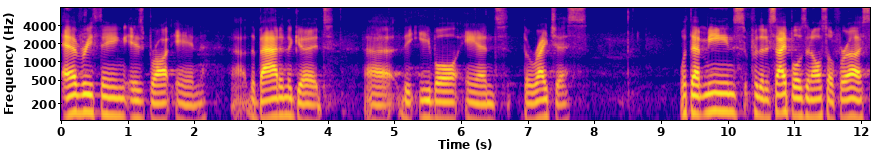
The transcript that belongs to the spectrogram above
everything is brought in uh, the bad and the good, uh, the evil and the righteous. What that means for the disciples and also for us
